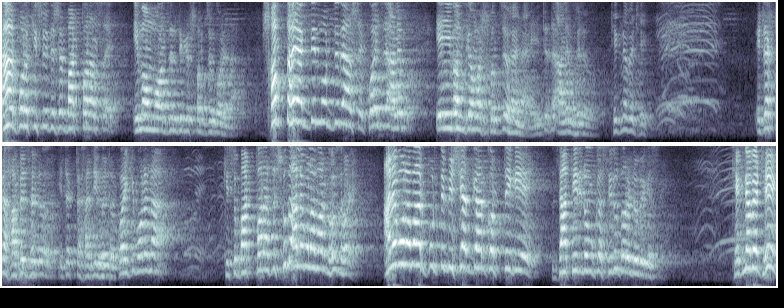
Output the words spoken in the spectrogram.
তারপরে কিছু দেশের বাটপার আছে। ইমাম মহাজেন থেকে সহ্য করে না। সপ্তাহে একদিন মসজিদে আসে, কয় যে, আলেম, এই ইমামকে আমার সহ্য হয় না, এটা আলেম হইল। ঠিক না ঠিক এটা একটা হাফেজ হইল, এটা একটা হাজি হইল। কয় কি বলে না? কিছু বাটপার আছে, শুধু আলেমুল আমার ভুল ধরে। আলেমুল আমার পূর্তি বিষাদগার করতে গিয়ে জাতির নৌকা চিরতরে ডুবে গেছে। ঠিক না ঠিক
